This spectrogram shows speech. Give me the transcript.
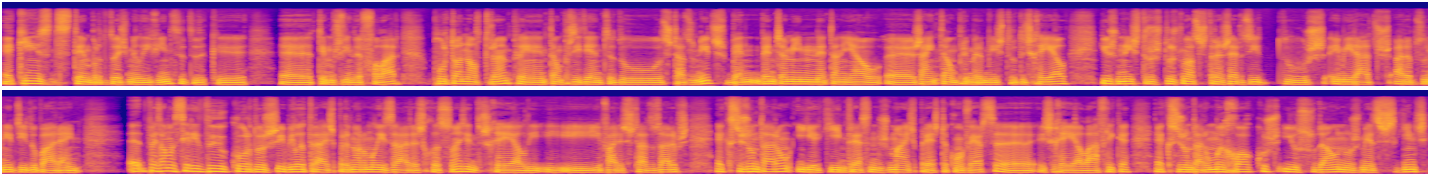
a 15 de setembro de 2020, de que uh, temos vindo a falar, por Donald Trump, então presidente dos Estados Unidos, ben, Benjamin Netanyahu, uh, já então primeiro-ministro de Israel, e os ministros dos negócios estrangeiros e dos Emirados Árabes Unidos e do Bahrein. Eh, depois há uma série de acordos bilaterais para normalizar as relações entre Israel e, e, e vários Estados árabes a que se juntaram, e aqui interessa-nos mais para esta conversa, eh, Israel-África, a que se juntaram Marrocos e o Sudão nos meses seguintes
